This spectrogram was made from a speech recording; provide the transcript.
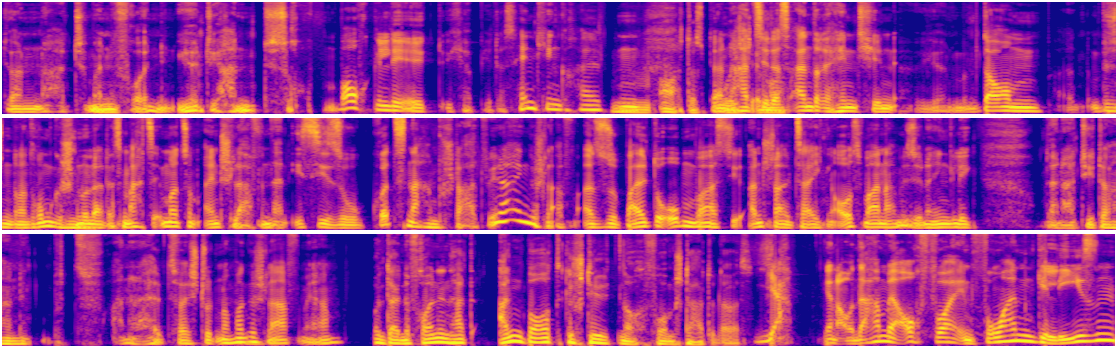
dann hat meine Freundin ihr die Hand so auf den Bauch gelegt, ich habe ihr das Händchen gehalten, Hm, ach, das dann hat sie immer. das andere Händchen mit dem Daumen ein bisschen dran rumgeschnullert, das macht sie immer zum Einschlafen, dann ist sie so kurz nach dem Start wieder eingeschlafen. Also sobald da oben war, die Anschnallzeichen aus waren, haben wir sie da hingelegt und dann hat die da eine, eineinhalb, zwei Stunden nochmal geschlafen, ja. Und deine Freundin hat an Bord gestillt noch vorm Start oder was? Ja, genau. Und da haben wir auch vorher in Foren gelesen,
